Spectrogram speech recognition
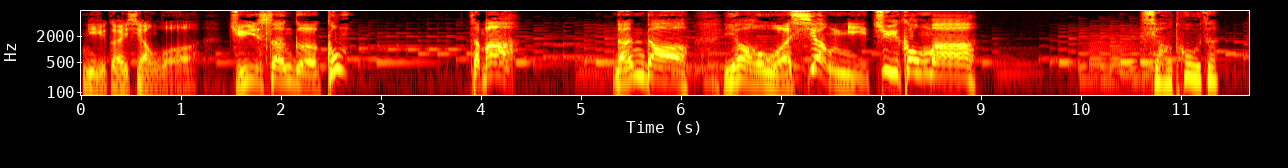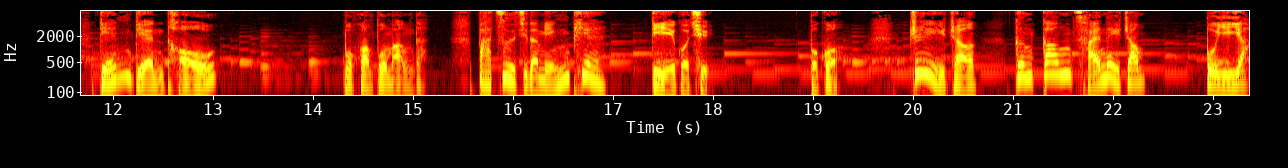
你该向我鞠三个躬。怎么？难道要我向你鞠躬吗？小兔子点点头，不慌不忙的把自己的名片递过去。不过，这张跟刚才那张不一样，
